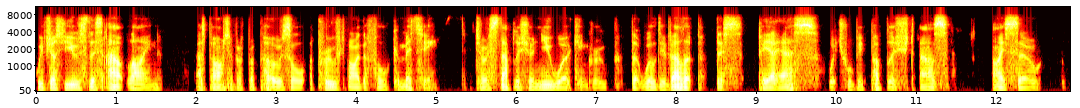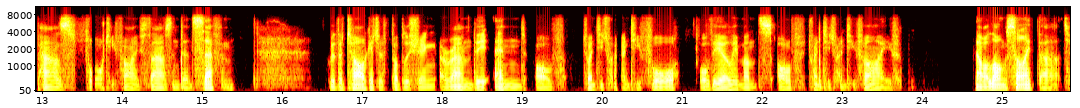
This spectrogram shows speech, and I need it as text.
We've just used this outline as part of a proposal approved by the full committee to establish a new working group that will develop this PAS, which will be published as ISO PAS 45007 with a target of publishing around the end of 2024 or the early months of 2025. Now, alongside that,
